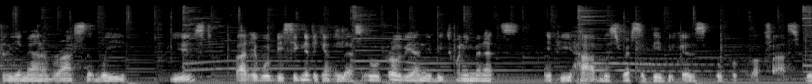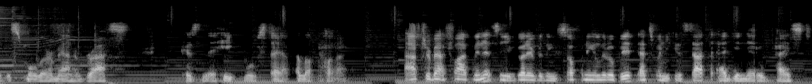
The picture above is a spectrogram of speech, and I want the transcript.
for the amount of rice that we used, but it would be significantly less. It would probably only be 20 minutes if you halve this recipe because it will cook a lot faster with a smaller amount of rice because the heat will stay up a lot hotter. After about five minutes and you've got everything softening a little bit, that's when you can start to add your nettle paste.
